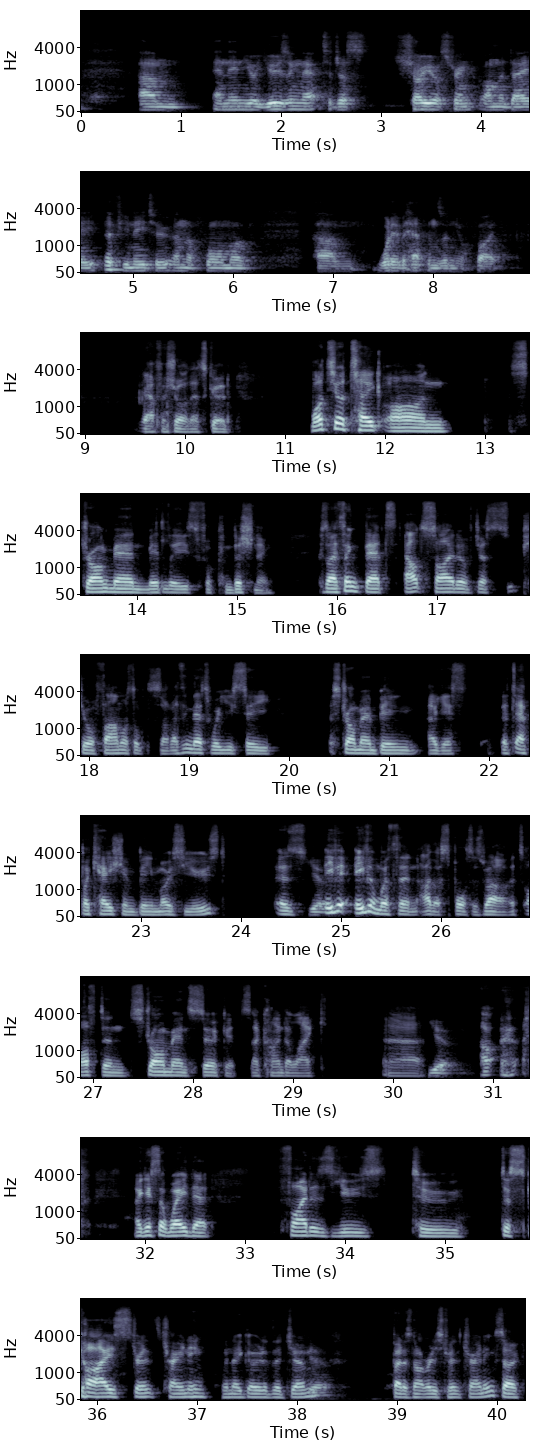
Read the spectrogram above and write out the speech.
um, and then you're using that to just show your strength on the day if you need to in the form of um, whatever happens in your fight. Yeah, for sure. That's good. What's your take on strongman medleys for conditioning? Because I think that's outside of just pure farmer stuff. I think that's where you see a strongman being, I guess, its application being most used is yeah. even even within other sports as well. It's often strongman circuits are kind of like, uh, yeah, I guess a way that fighters use to disguise strength training when they go to the gym, yeah. but it's not really strength training. So,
